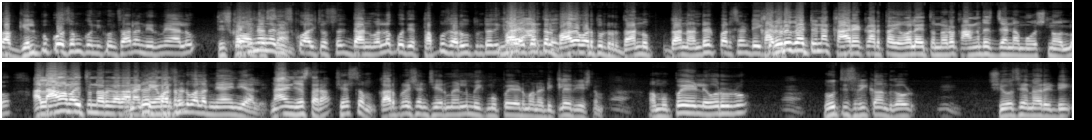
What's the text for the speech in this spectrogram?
సో ఆ గెలుపు కోసం కొన్ని కొన్నిసార్లు నిర్ణయాలు తీసుకోవాల్సి కఠినంగా వస్తుంది. తీసుకోవాల్సి వస్తుంది. దానివల్ల కొద్దిగా తప్పు జరుగుతుంటది. కార్యకర్తలు బాధపడుతుంటారు. దాన్ని దాన్ని హండ్రెడ్ పర్సెంట్ కరుడు కట్టిన కార్యకర్త ఎవరైతున్నారో కాంగ్రెస్ జెండా మోసిన వాళ్ళు అలాగం అవుతున్నారు కదా అంటే వాళ్ళకి న్యాయం చేయాలి. న్యాయం చేస్తారా? చేస్తాం. కార్పొరేషన్ చైర్మన్లు మీకు ముప్పై ఏడు మనం డిక్లేర్ చేసినాం. ఆ. ముప్పై ఏళ్ళు ఎవరు నూతి శ్రీకాంత్ గౌడ్ శివసేన రెడ్డి.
